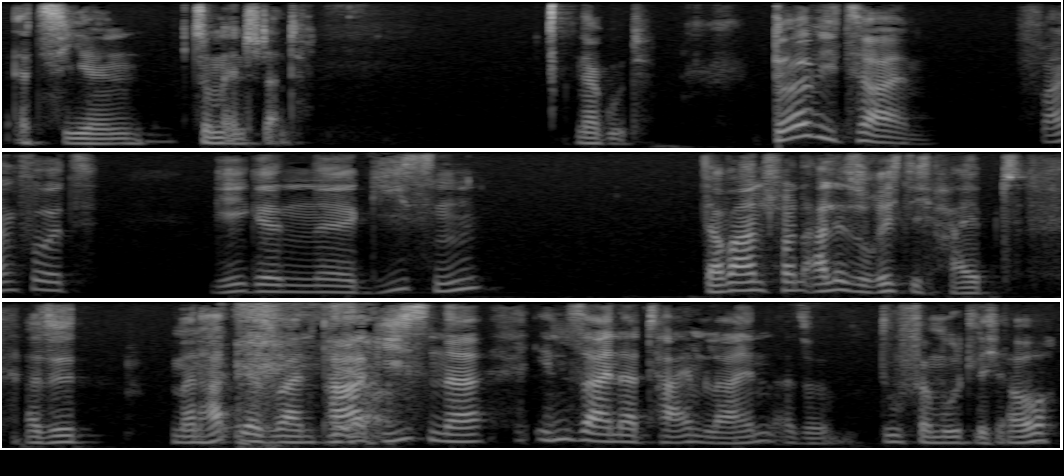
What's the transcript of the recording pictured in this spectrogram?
erzielen zum Endstand. Na gut. Derby Time. Frankfurt gegen äh, Gießen. Da waren schon alle so richtig hyped. Also man hat ja so ein paar Ja. Gießener in seiner Timeline, also du vermutlich auch.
